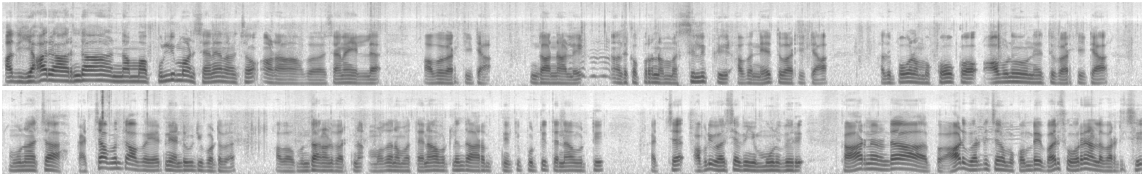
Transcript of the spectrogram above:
அது யார் யாருன்னா நம்ம புள்ளிமான் சென்னை நினச்சோம். ஆனால் அவள் சென்னை இல்லை. அவள் விரட்டிட்டா. இந்த நாள். அதுக்கப்புறம் நம்ம சிலுக்கு அவள் நேற்று விரட்டிட்டா. அது போக நம்ம கோகோ அவனும் நேற்று விரட்டிட்டா. மூணாச்சா? கச்சா வந்து அவள் ஏற்கனவே ரெண்டு குட்டி போட்டவ. அவள் முந்தா நாள் விரட்டினா. முதல் நம்ம தெனாவட்டிலேருந்து ஆரம்பித்து நெத்தி போட்டு தெனாவட்டு கச்சை அப்படி வரிசை அவங்க மூணு பேர். காரணம் ரெண்டா இப்போ ஆடு விரட்டுச்சு நம்ம கொம்பை வரிசை ஒரே நாளில் விரட்டுச்சு.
